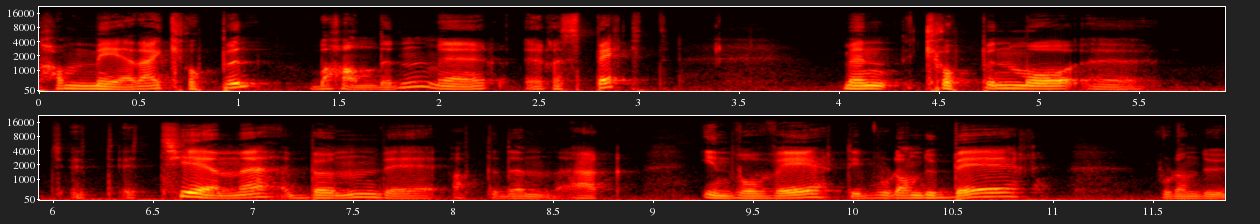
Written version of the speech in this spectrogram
ta med deg kroppen, behandle den med respekt. Men kroppen må eh, tjene bønnen ved at den er involvert i hvordan du ber, hvordan du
